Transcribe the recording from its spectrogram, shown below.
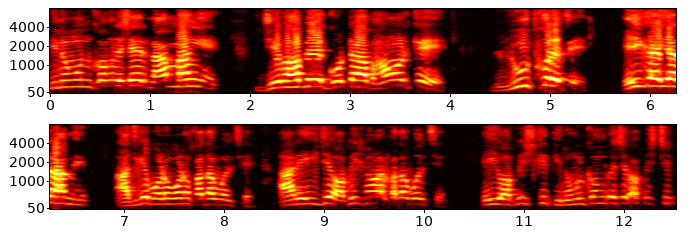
তৃণমূল কংগ্রেসের নাম ভাঙিয়ে যেভাবে গোটা ভাঙড়কে লুট করেছে, এই কাইজার আহমেদ আজকে বড় বড় কথা বলছে। আর এই যে অফিস ভাঙার কথা বলছে, এই অফিস কি তৃণমূল কংগ্রেসের অফিস ছিল?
